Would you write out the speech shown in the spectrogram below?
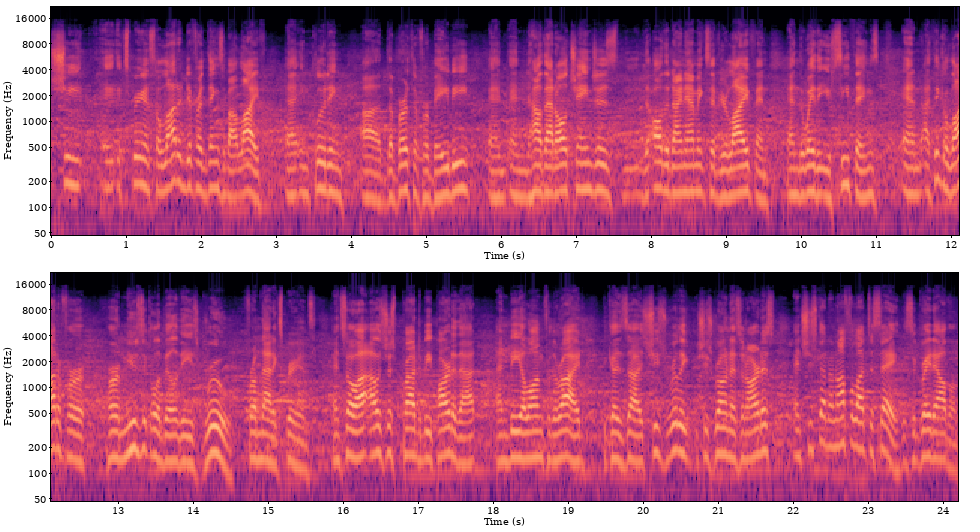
she experienced a lot of different things about life, uh, including uh, the birth of her baby and, and how that all changes the, all the dynamics of your life and, and the way that you see things. And I think a lot of her, her musical abilities grew from that experience. And so I, I was just proud to be part of that and be along for the ride because uh, she's really she's grown as an artist and she's got an awful lot to say. It's a great album.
